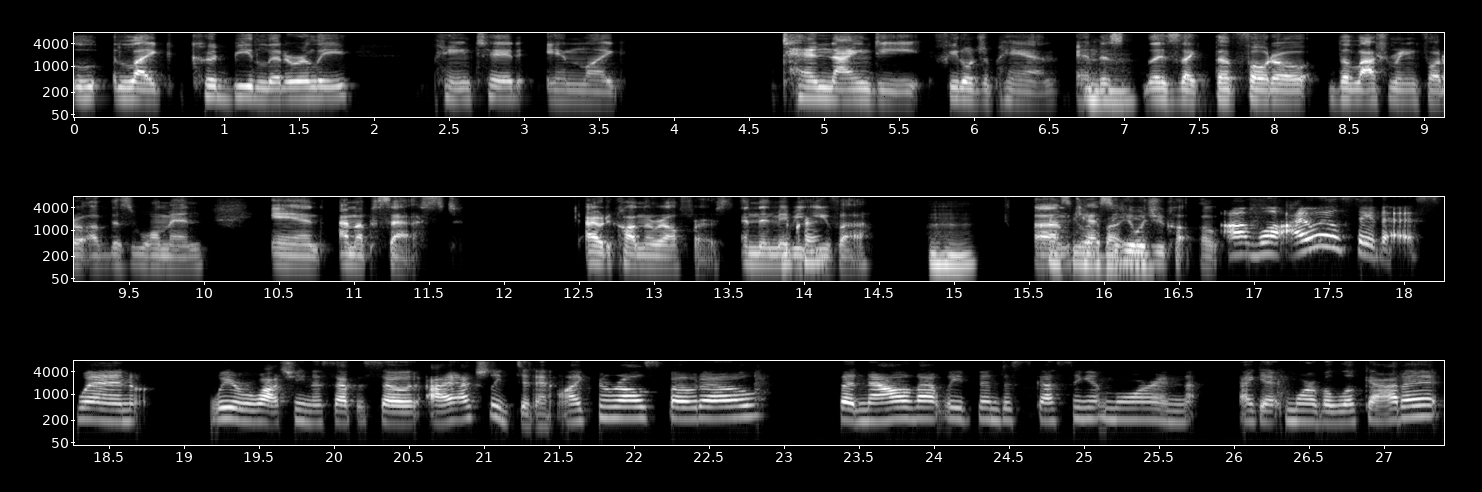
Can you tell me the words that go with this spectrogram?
l- like could be literally painted in like 1090 feudal Japan, and this is like the photo, the last remaining photo of this woman, and I'm obsessed. I would call Norelle first, and then maybe Okay. Eva. hmm Um, Kassey, what Kassey, who you? would you call? Oh, Uh, well, I will say this: when we were watching this episode, I actually didn't like Norelle's photo, but now that we've been discussing it more and I get more of a look at it,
